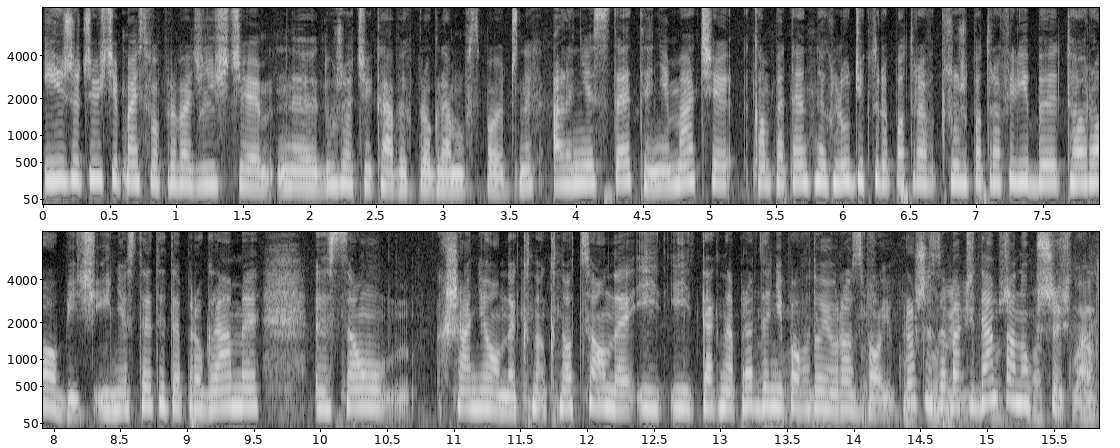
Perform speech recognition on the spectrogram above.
I rzeczywiście państwo wprowadziliście y, dużo ciekawych programów społecznych, ale niestety nie macie kompetentnych ludzi, którzy, potraf, którzy potrafiliby to robić. I niestety te programy y, są chrzanione, kno, knocone i, i tak naprawdę nie powodują rozwoju. Proszę zobaczyć, dam panu przykład.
